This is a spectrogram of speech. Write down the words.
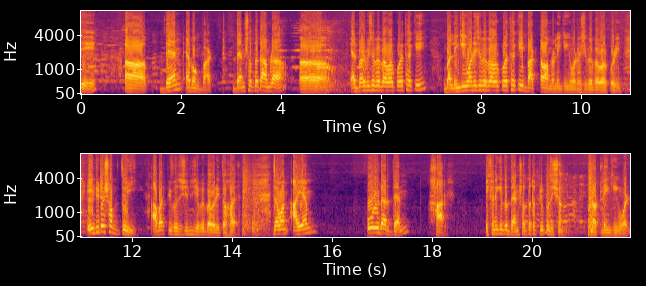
যে দেন এবং বাট। দেন শব্দটা আমরা অ্যাডভার্ব হিসেবে ব্যবহার করে থাকি বা লিঙ্কিং ওয়ার্ড হিসেবে ব্যবহার করে থাকি, বাটটাও আমরা লিঙ্কিং ওয়ার্ড হিসেবে ব্যবহার করি। এই দুটো শব্দই আবার প্রিপোজিশন হিসেবে ব্যবহৃত হয়। যেমন I am older than her এখানে কিন্তু দেন শব্দটা preposition not linking word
